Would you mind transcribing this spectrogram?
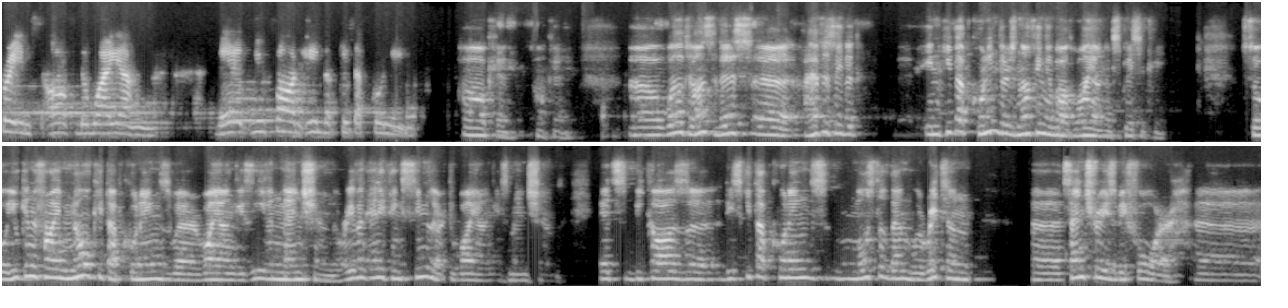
prints of the wayang that you found in the Kitab Kuning? Okay, okay. Uh, well, to answer this, uh, I have to say that in Kitab Kuning, there's nothing about wayang explicitly. So you can find no kitab kunings where wayang is even mentioned or even anything similar to wayang is mentioned. It's because uh, these kitab kunings, most of them were written uh, centuries before, uh,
